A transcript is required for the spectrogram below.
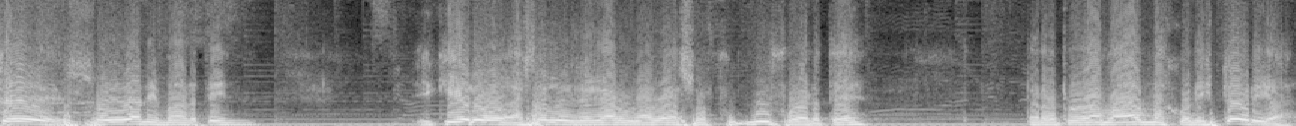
ustedes? Soy Dani Martín y quiero hacerles llegar un abrazo muy fuerte para el programa Almas con Historia,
